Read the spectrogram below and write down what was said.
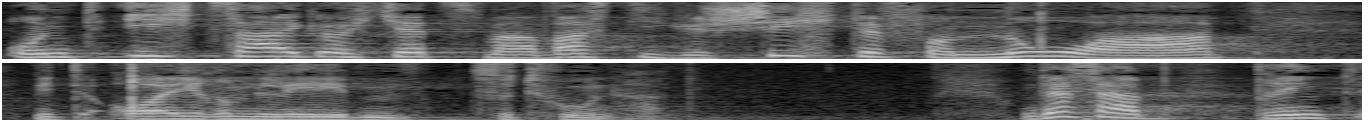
und ich zeige euch jetzt mal, was die Geschichte von Noah mit eurem Leben zu tun hat. Und deshalb bringt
